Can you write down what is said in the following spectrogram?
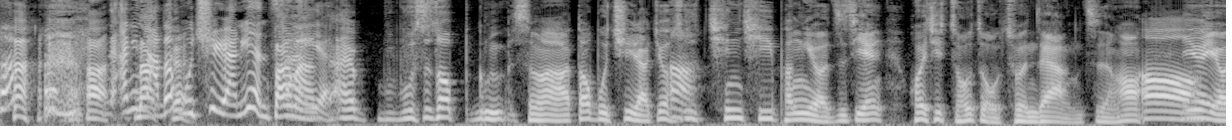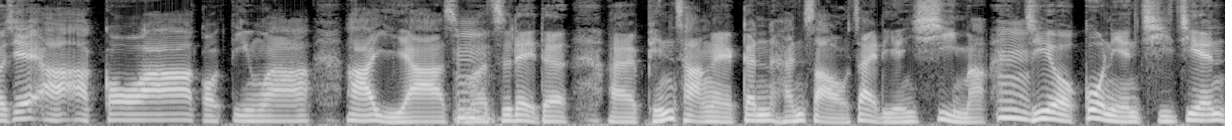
啊，你哪都不去啊？你很当然哎，不是说什么都不去啊，就是亲戚朋友之间会去走走村这样子哈。哦，因为有些啊阿哥啊、姑丈啊、阿姨啊什么之类的，哎，平常哎跟很少在联系嘛，只有过年期间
